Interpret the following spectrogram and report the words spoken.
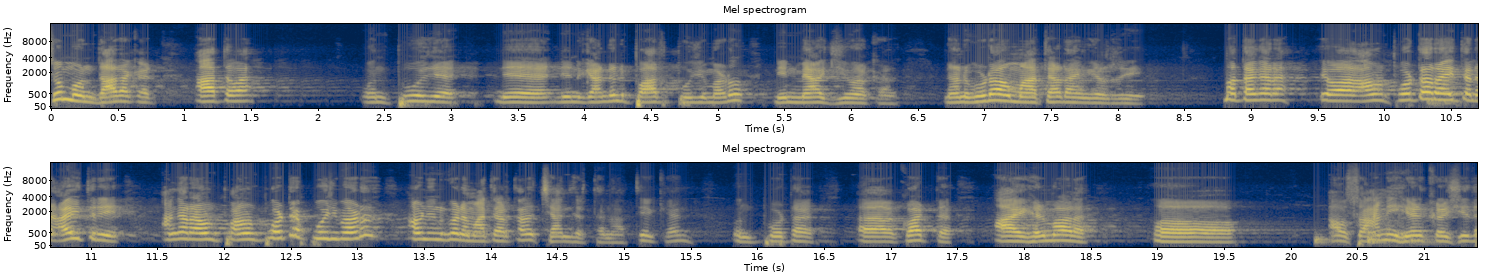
ಸುಮ್ಮ ಒಂದು ದಾರ ಕಟ್ ಅಥವಾ ಒಂದು ಪೂಜೆ ನಿನ್ನ ಗಂಡನ ಪಾದ ಪೂಜೆ ಮಾಡು ನಿನ್ನ ಮ್ಯಾಗ ಜೀವ ಕಾಣ. ನಾನು ಕೂಡ ಅವ್ ಮಾತಾಡಂಗಿಲ್ರಿ. ಮತ್ತು ಹಂಗಾರ ಅವ್ನ ಫೋಟೋ ಐತಾನೆ ಐತ್ರಿ. ಹಂಗಾರೆ ಅವ್ನು, ಅವ್ನ ಫೋಟೋ ಪೂಜೆ ಮಾಡು, ಅವ್ನು ನಿನ್ನ ಕೂಡ ಮಾತಾಡ್ತಾನೆ, ಚಂದ ಇರ್ತಾನೆ. ಅತ್ತೆ ಒಂದು ಫೋಟೋ ಕೊಟ್ಟು, ಆ ಹೆಣ್ಮಾಳ ಅವ ಸ್ವಾಮಿ ಹೇಳಿ ಕಳಿಸಿದ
